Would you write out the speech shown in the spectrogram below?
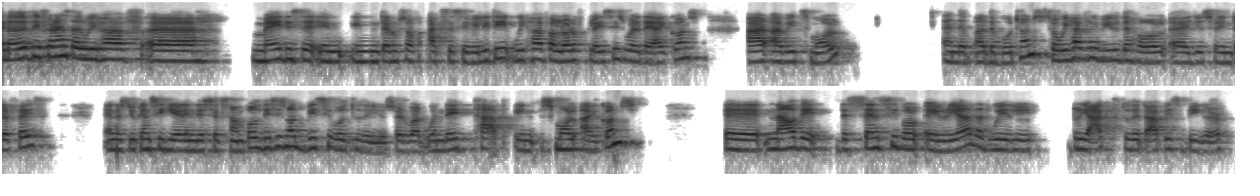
Another difference that we have uh, made is in, in terms of accessibility. We have a lot of places where the icons are a bit small and the, are the buttons. So we have reviewed the whole uh, user interface. And as you can see here in this example, this is not visible to the user, but when they tap in small icons, uh, now the, the sensible area that will react to the tap is bigger,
